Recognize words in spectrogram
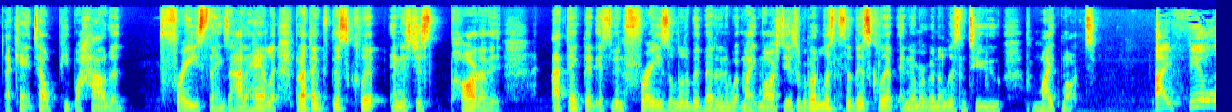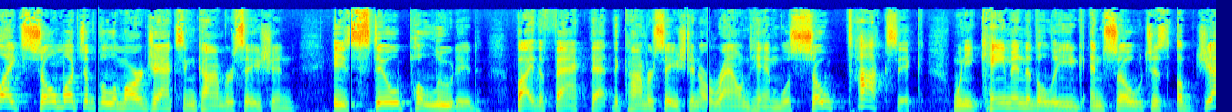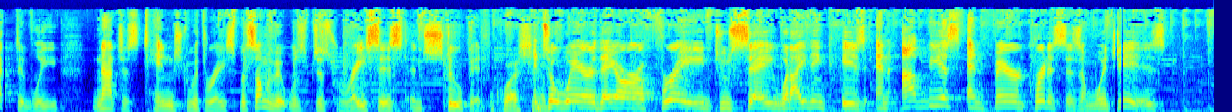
I can't tell people how to phrase things or how to handle it, but I think this clip, and it's just part of it. I think that it's been phrased a little bit better than what Mike Martz did. So we're going to listen to this clip, and then we're going to listen to Mike Martz. I feel like so much of the Lamar Jackson conversation is still polluted by the fact that the conversation around him was so toxic when he came into the league and so just objectively not just tinged with race, but some of it was just racist and stupid. Question and to where they are afraid to say what I think is an obvious and fair criticism, which is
